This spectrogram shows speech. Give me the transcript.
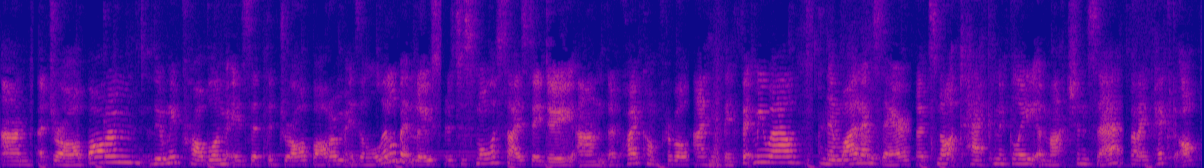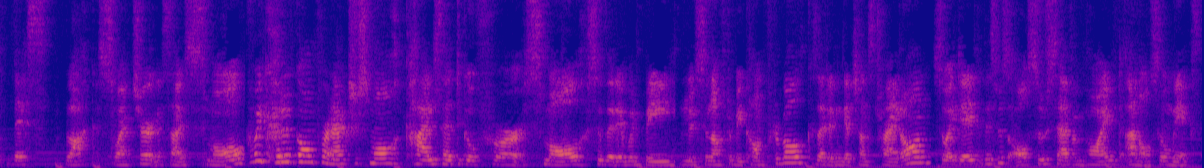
and a draw bottom. The only problem is that the draw bottom is a little bit loose, but it's the smallest size they do and they're quite comfortable. I think they fit me well. And then while I was there, it's not technically a matching set, but I picked up this black sweatshirt in a size small. We could have gone for an extra small. Kyle said to go for small so that it would be loose enough to be comfortable because I didn't get a chance to try it on. So I did. This was also seven pound and also makes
